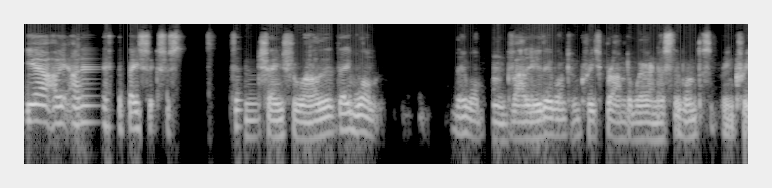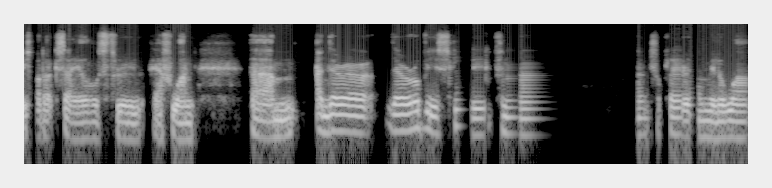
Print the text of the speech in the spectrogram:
Yeah, I, I the basics have changed for a while. They want they want value. They want to increase brand awareness. They want to increase product sales through F1. Um, and there are there are obviously players in Formula One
